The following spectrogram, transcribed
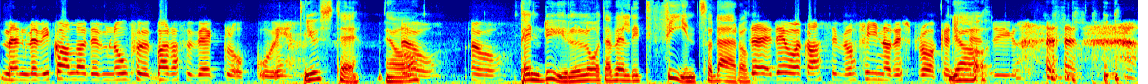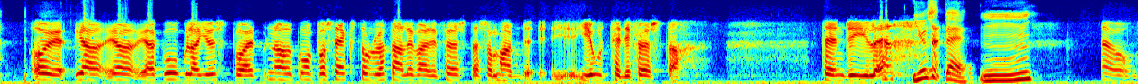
Men, men vi kallar dem nog för, bara för väggklockor. Vi. Just det, ja. Jo, jo. Pendyl låter väldigt fint sådär. Och, Det, det var kanske det finare språket Ja. pendyl. och jag, jag, jag googlade just på någon gång på 1600-talet var det första som hade gjort till det första pendylen. just det, mm. jo.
